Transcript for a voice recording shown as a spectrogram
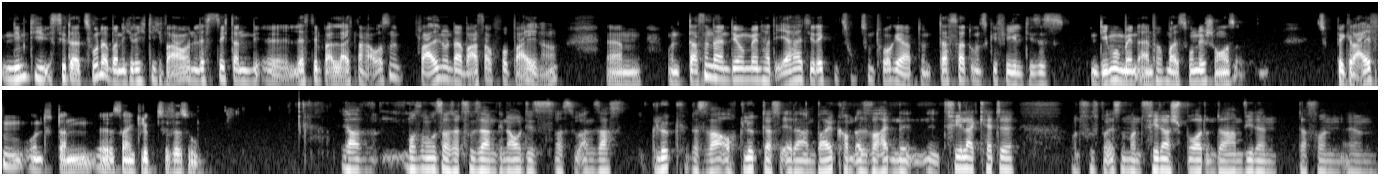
nimmt die Situation aber nicht richtig wahr und lässt sich dann, äh, lässt den Ball leicht nach außen prallen und da war es auch vorbei. Ne? Ähm, und das in dem Moment hat er halt direkt einen Zug zum Tor gehabt und das hat uns gefehlt, dieses in dem Moment einfach mal so eine Chance zu begreifen und dann äh, sein Glück zu versuchen. Ja, muss man muss auch dazu sagen, genau das, was du ansagst, Glück, das war auch Glück, dass er da an den Ball kommt. Also war halt eine, eine Fehlerkette und Fußball ist nun mal ein Fehlersport und da haben wir dann davon ähm,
